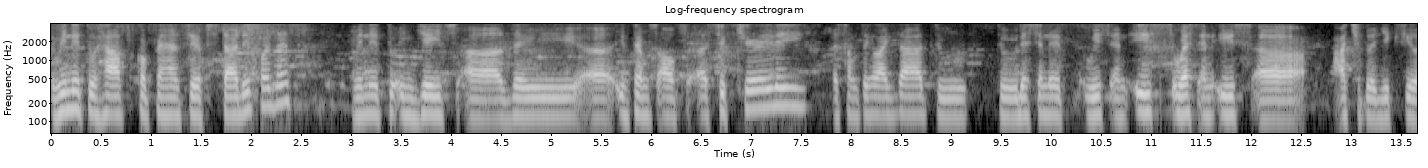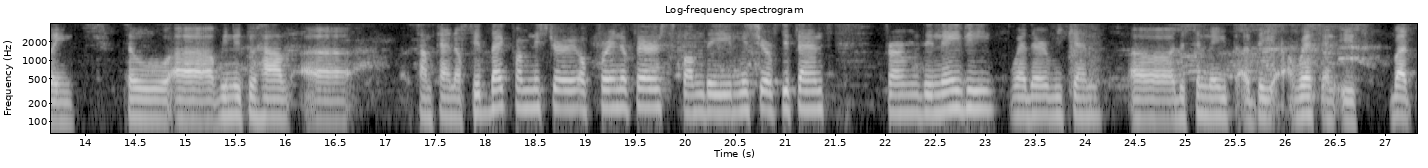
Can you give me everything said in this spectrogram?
we need to have comprehensive study for this. We need to engage uh, the uh, in terms of uh, security or something like that to to designate west and east, west and east uh, archipelagic sea lane. So uh, we need to have uh, some kind of feedback from Ministry of Foreign Affairs, from the Ministry of Defense, from the Navy, whether we can uh, designate uh, the west and east. But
